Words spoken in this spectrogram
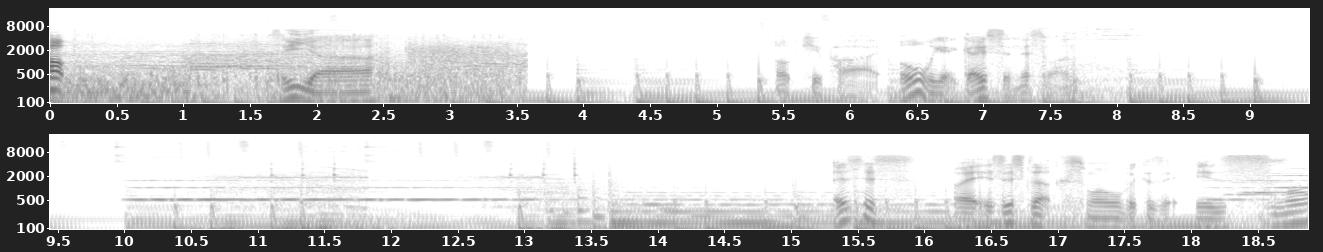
Pop! See ya! Occupy. Oh, we get ghosts in this one. Is this... Wait, is this look small because it is small?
